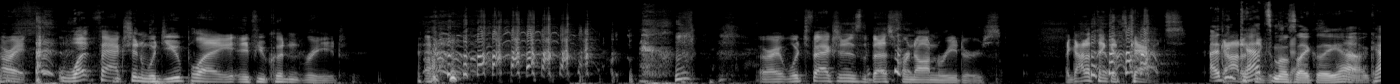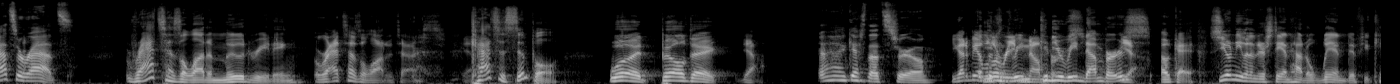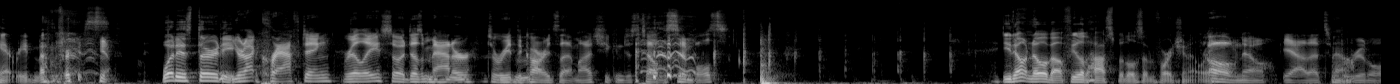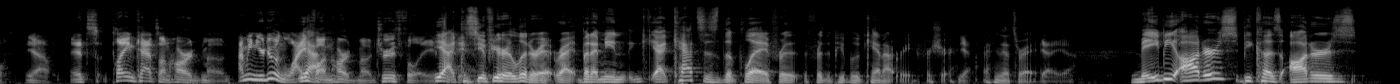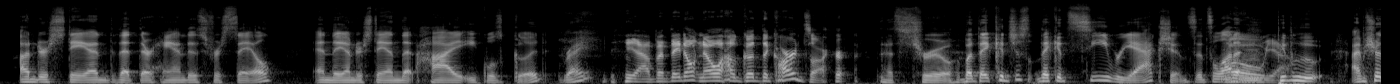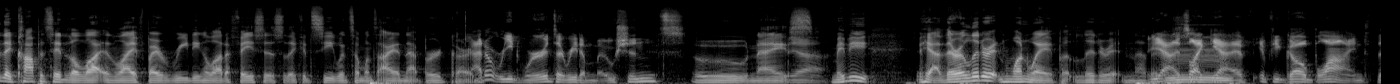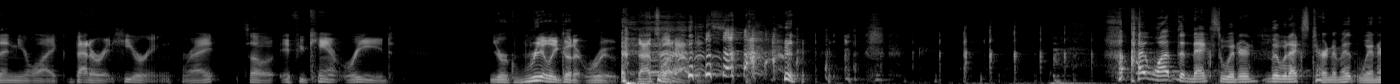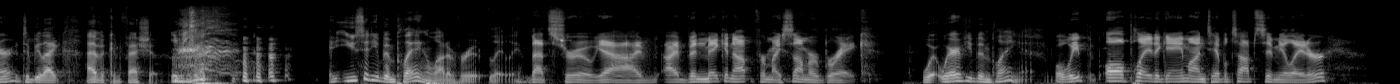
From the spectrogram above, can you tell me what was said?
All right. What faction would you play if you couldn't read? All right. Which faction is the best for non-readers? I gotta think it's cats. I think Gotta think cats it's most cats. likely. Yeah. cats or rats. Rats has a lot of mood reading. Rats has a lot of text. Yeah. Cats is simple. Wood building. yeah. Uh, I guess that's true. You got to be able You to read, read- numbers. Can you read numbers? Yeah. Okay. So you don't even understand how to win if you can't read numbers. Yeah. What is 30? You're not crafting really, so it Mm-hmm. doesn't matter to read the cards that much. You can just tell the symbols. You don't know about field hospitals, unfortunately. Oh no, yeah, that's brutal. Yeah, it's playing cats on hard mode. I mean, you're doing life Yeah. on hard mode. Truthfully, yeah, because if you're illiterate, right? But I mean, yeah, cats is the play for for the people who cannot read, for sure. Yeah. I think that's right. yeah, yeah. Maybe otters because otters understand that their hand is for sale and they understand that high equals good, right? Yeah, but they don't know how good the cards are. That's true. But they could just they could see reactions. It's a lot Oh, of yeah. people who I'm sure they compensated a lot in life by reading a lot of faces so they could see when someone's eyeing that bird card. I don't read words; I read emotions. Ooh, nice. Yeah. Maybe yeah, they're illiterate in one way, but literate in other. Yeah, it's like yeah, mm. if if you go blind, then you're like better at hearing, right? So if you can't read, you're really good at root. That's what happens. I want the next winner, the next tournament winner, to be like, I have a confession. you said you've been playing a lot of Root lately. That's true. Yeah, I've I've been making up for my summer break. Where, where have you been playing it? Well, we all played a game on Tabletop Simulator,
